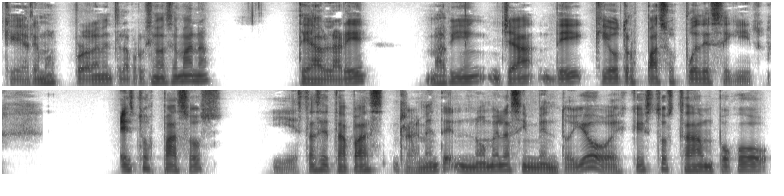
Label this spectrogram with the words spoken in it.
que haremos probablemente la próxima semana, te hablaré más bien ya de qué otros pasos puedes seguir. Estos pasos y estas etapas realmente no me las invento yo, es que esto está un poco,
